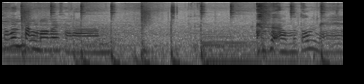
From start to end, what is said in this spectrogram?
소금빵 먹을 사람 아무도 없네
